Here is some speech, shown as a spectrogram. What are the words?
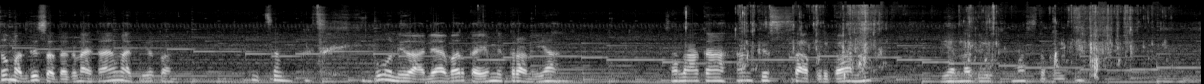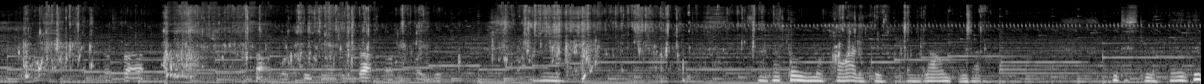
तुम्हाला दिसत नाही? काय माहिती आहे पण. बोनी झाली आहे बरं काय मित्रांनो या. चला आता आणखी सापडी का यांना ते मस्त पैकी कसा सापडतो ते दाखवायला पाहिजे जरा तो मग काढते लांब जरा दिसलं पाहिजे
